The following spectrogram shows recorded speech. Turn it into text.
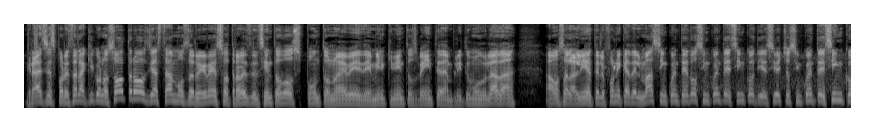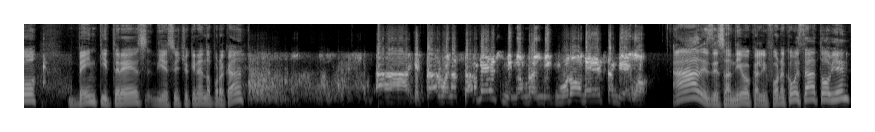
Gracias por estar aquí con nosotros. Ya estamos de regreso a través del 102.9 de 1520 de amplitud modulada. Vamos a la línea telefónica del más 52 55 18 55 23 18. ¿Quién anda por acá? Ah, ¿Qué tal? Buenas tardes. Mi nombre es Luis Muro de San Diego. Ah, desde San Diego, California. ¿Cómo está? ¿Todo bien?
